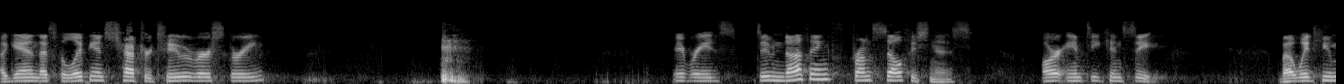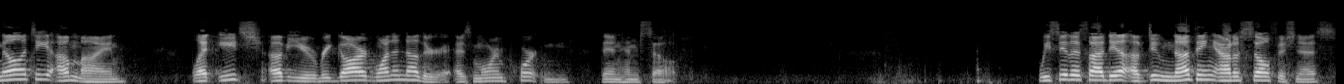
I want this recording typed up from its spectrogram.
Again, that's Philippians chapter 2 verse 3. it reads, Do nothing from selfishness or empty conceit, but with humility of mind, let each of you regard one another as more important than himself. We see this idea of do nothing out of selfishness.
